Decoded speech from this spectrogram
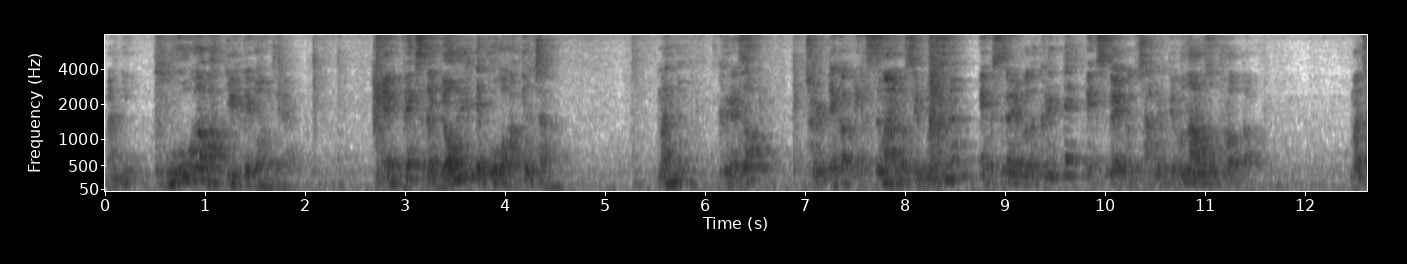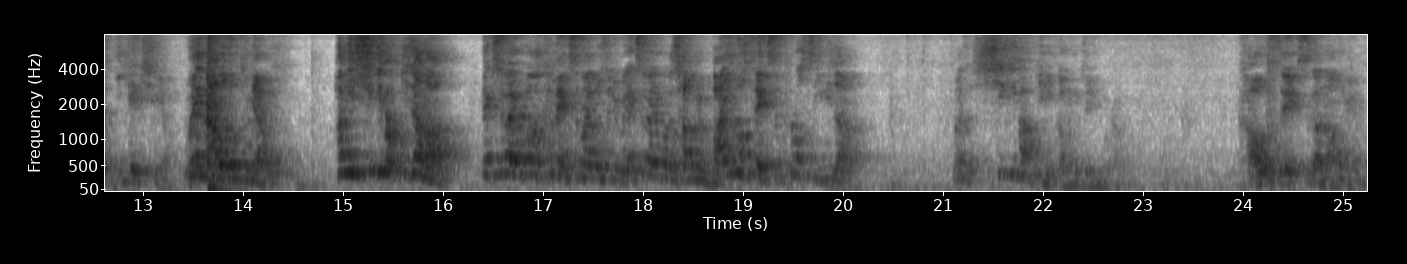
맞니? 부호가 바뀔 때가 언제야? fx가 0일 때 부호가 바뀌었잖아 맞니? 그래서 절대값 x-1 보였으면 x가 1보다 클 때, x가 1보다 작을 때로 나눠서 풀었다 맞아? 이게 핵심이야 왜 나눠서 푸냐고? 아니 식이 바뀌잖아 x가 1보다 크면 x-1이고 x가 1보다 작으면 마이너스 x 플러스 1이잖아 맞아? 식이 바뀌니까 문제인 거라고. 가우스 x가 나오면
